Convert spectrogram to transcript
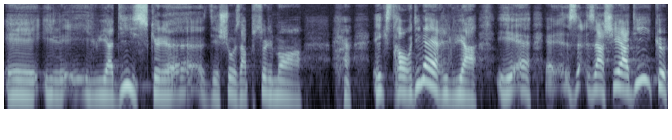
et il, lui a dit ce que, euh, des choses absolument extraordinaire. Il lui a, et, euh, Zachée a dit que,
